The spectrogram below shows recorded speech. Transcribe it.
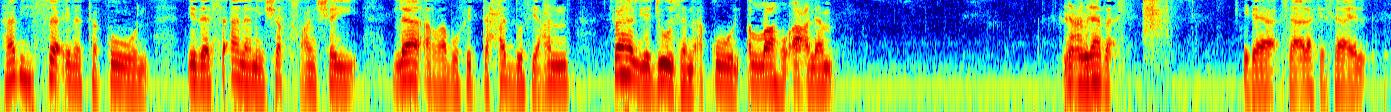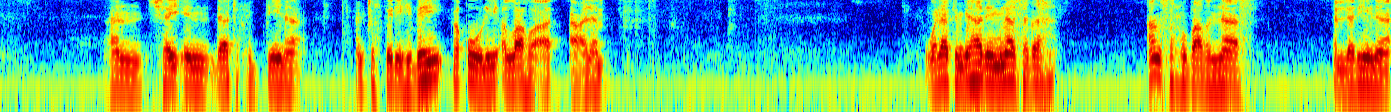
هذه السائلة تقول إذا سألني شخص عن شيء لا أرغب في التحدث عنه فهل يجوز أن أقول الله أعلم؟ نعم لا بأس. إذا سألك سائل عن شيء لا تحبين أن تخبريه به فقولي الله أعلم. ولكن بهذه المناسبة أنصح بعض الناس الذين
